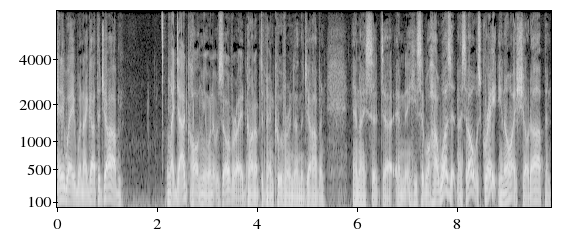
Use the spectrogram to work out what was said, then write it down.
anyway, when I got the job, my dad called me when it was over. I had gone up to Vancouver and done the job, and and I said, uh, and he said, well, how was it? And I said, oh, it was great. You know, I showed up, and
